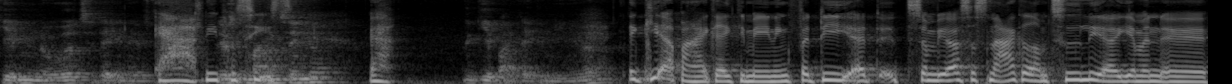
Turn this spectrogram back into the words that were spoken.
gemme noget til dagen efter. ja lige det er præcis. mange tænker, Ja. det giver bare ikke rigtig mening, vel? Det giver bare ikke rigtig mening, fordi at, som vi også har snakket om tidligere, jamen, øh,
